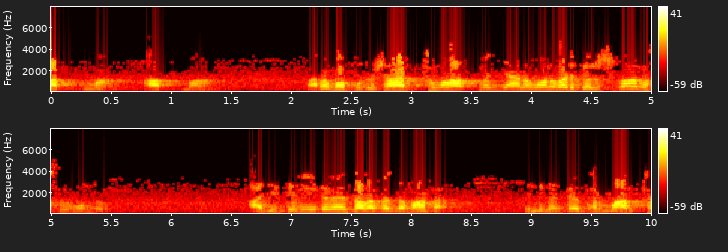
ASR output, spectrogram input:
ఆత్మ ఆత్మ. పరమ పురుషార్థము ఆత్మజ్ఞానము అని వాడు తెలుసుకోవాలి అసలు ముందు. అది తెలియటమే చాలా పెద్ద మాట. ఎందుకంటే ధర్మార్థ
